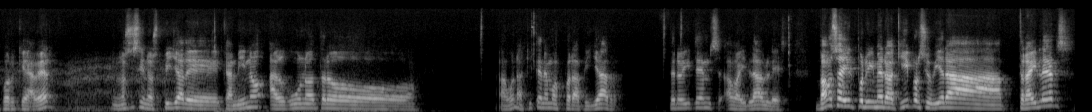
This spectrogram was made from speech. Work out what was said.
Porque, a ver, no sé si nos pilla de camino algún otro... Ah, bueno, aquí tenemos para pillar. Cero ítems a bailables. Vamos a ir primero aquí por si hubiera trailers.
